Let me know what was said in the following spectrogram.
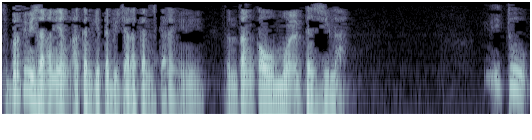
Seperti misalkan yang akan kita bicarakan sekarang ini tentang kaum Mu'tazilah. Itu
